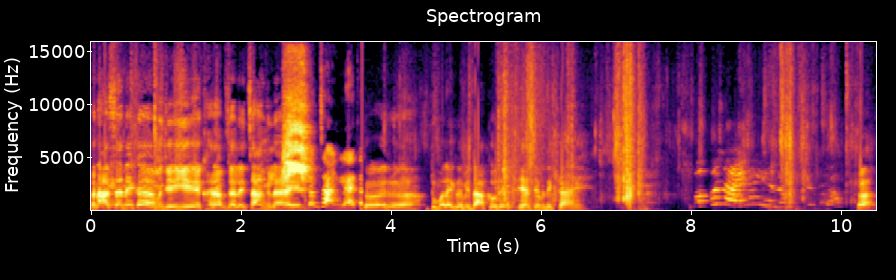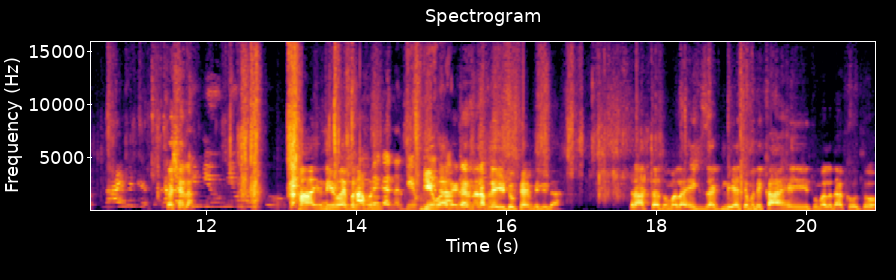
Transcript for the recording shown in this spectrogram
पण असं नाही का म्हणजे हे खराब झालंय चांगलं आहे. एकदम चांगलं आहे. तर अं, तुम्हाला एकदा मी दाखवते याच्यामध्ये काय आहे. हा? कशाला? हा न्यू आहे पण आपण करणार गिफ्ट गिव्ह अवे करणार आपल्या युट्यूब फॅमिलीला तर आता तुम्हाला एक्झॅक्टली याच्यामध्ये काय आहे हे तुम्हाला दाखवतो.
